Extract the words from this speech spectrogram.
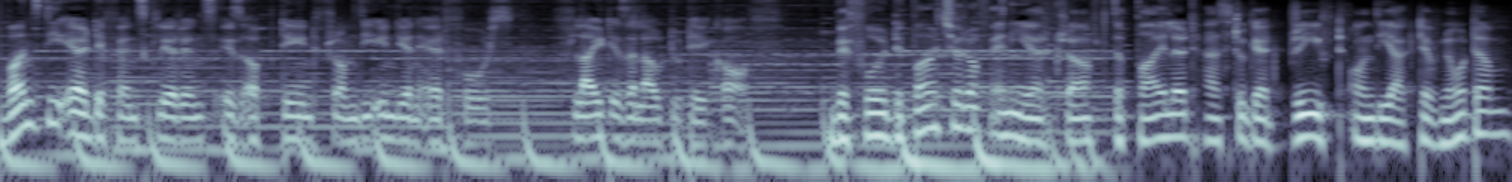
Once the air defense clearance is obtained from the Indian Air Force, flight is allowed to take off. Before departure of any aircraft, the pilot has to get briefed on the active NOTAM.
